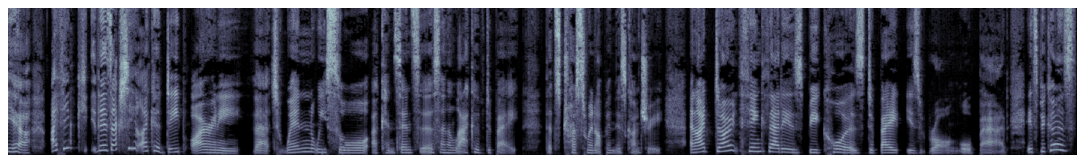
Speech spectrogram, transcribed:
yeah I think there's actually like a deep irony that when we saw a consensus and a lack of debate, that's trust went up in this country. And I don't think that is because debate is wrong or bad. It's because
